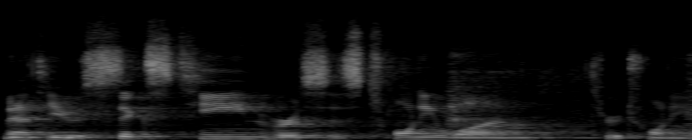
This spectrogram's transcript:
Matthew 16, verses 21 through 28.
